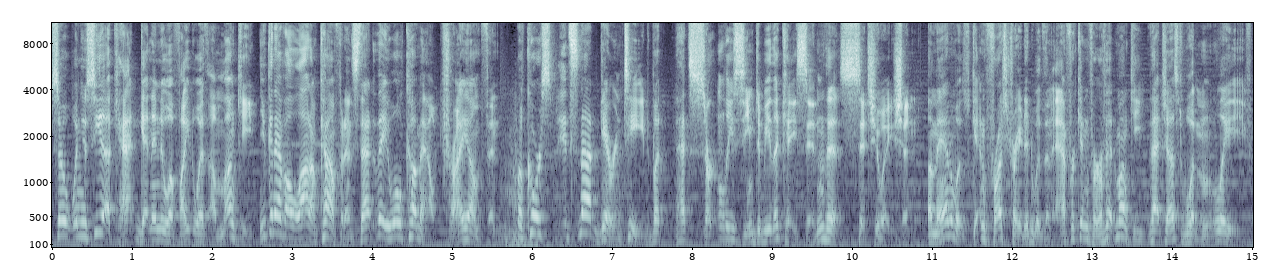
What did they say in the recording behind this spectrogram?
So when you see a cat getting into a fight with a monkey, you can have a lot of confidence that they will come out triumphant. Of course, it's not guaranteed, but that certainly seemed to be the case in this situation. A man was getting frustrated with an African vervet monkey that just wouldn't leave.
